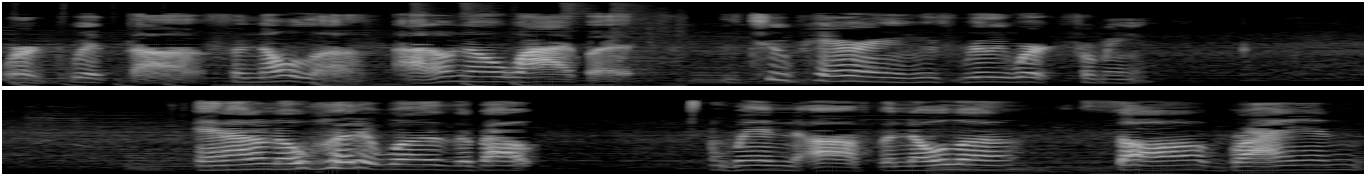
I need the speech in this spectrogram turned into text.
worked with uh, Finola. I don't know why, but the two pairings really worked for me. And I don't know what it was about when uh, Finola saw Brian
